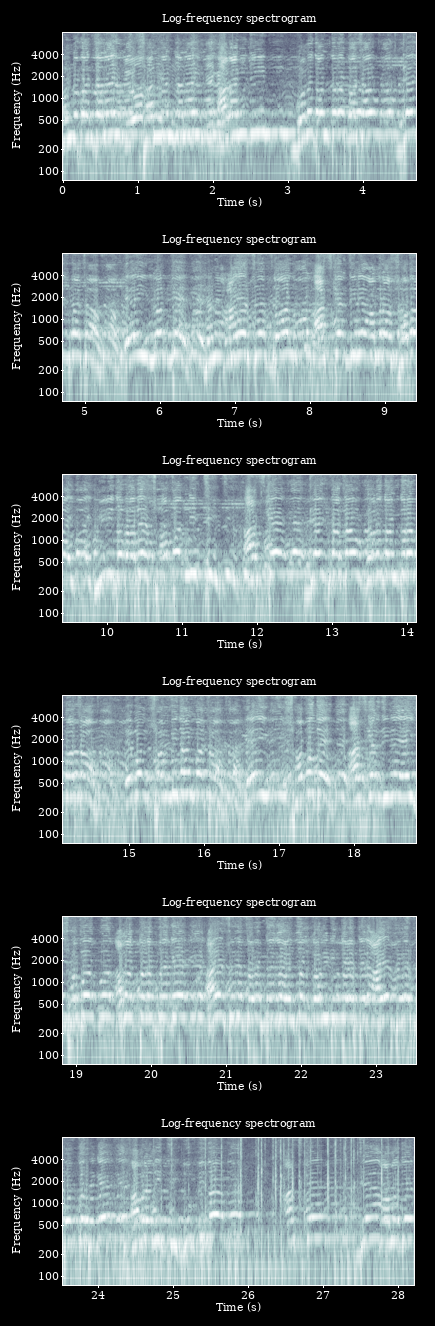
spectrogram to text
ধন্যবাদ জানাই সম্মান জানাই। আগামী দিন গণতন্ত্র বাঁচাও বাঁচাও এই লক্ষ্যে আইএসএফ দল আজকের দিনে আমরা সবাই মিলিতভাবে শপথ নিচ্ছি। আজকে দেশ বাঁচাও, গণতন্ত্র বাঁচাও শপথে আজকের দিনে এই শপথ আমার তরফ থেকে আইএসএফ এর তরফ থেকে, অঞ্চল কমিটির তরফ থেকে আইএসএফ এর পক্ষ থেকে আমরা নিচ্ছি। দুঃখিত, আজকে যে আমাদের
